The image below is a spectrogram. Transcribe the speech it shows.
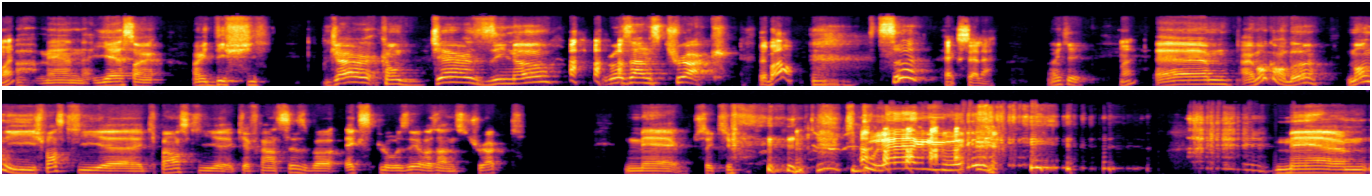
Ouais. Ah, man. Yes, un, un défi. Jer contre Jerzino Rosenstruck. C'est bon. C'est ça? Excellent. OK. Ouais. Euh, un bon combat. Le monde, il- je pense qu'il euh, pense qu'il- que Francis va exploser Rosenstruck. Mais ce qui, qui pourrait arriver. Mais euh,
